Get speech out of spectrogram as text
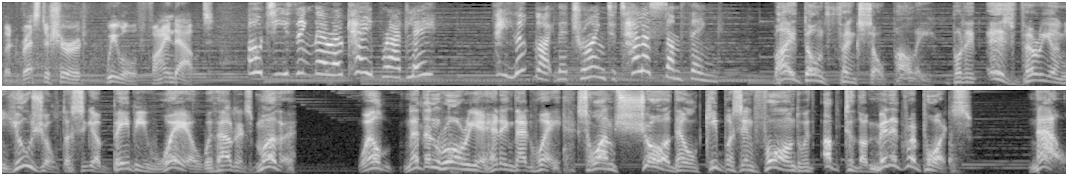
But rest assured, we will find out. Oh, do you think they're okay, Bradley? They look like they're trying to tell us something. I don't think so, Polly, but it is very unusual to see a baby whale without its mother. Well, Ned and Rory are heading that way, so I'm sure they'll keep us informed with up to the minute reports. Now,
